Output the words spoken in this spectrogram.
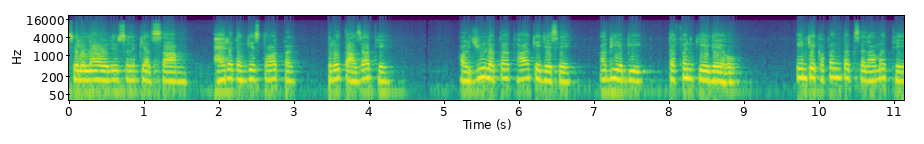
सल्लल्लाहु अलैहि वसल्लम के असाम हैरत अंगेज़ तौर पर तरो ताज़ा थे और यूँ लगता था कि जैसे अभी अभी दफन किए गए हो। इनके कफन तक सलामत थे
